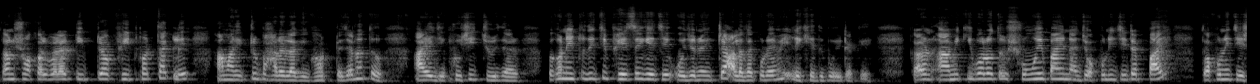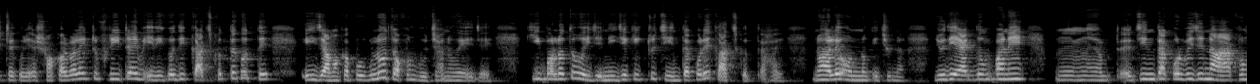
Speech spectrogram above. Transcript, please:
কারণ সকালবেলা টিপটপ, ফিটফাট থাকলে আমার একটু ভালো লাগে ঘরটা, জানো তো? আর এই যে খুশির চুড়িদার, ওখানে একটু দেখছি ফেসে গেছে, ওই জন্য একটু আলাদা করে আমি রেখে দেবো এটাকে। কারণ আমি কি বলো তো সময় পাই না, যখনই যেটা পাই তখনই চেষ্টা করি। আর সকালবেলা একটু ফ্রি টাইম এদিক ওদিক কাজ করতে করতে এই জামা কাপড়গুলোও তখন গুছানো হয়ে যায়। কি বলো তো ওই যে নিজেকে একটু চিন্তা করে কাজ করতে হয় নাহলে অন্য কিছু না। যদি একদম মানে উম, চিন্তা করবে যে না এখন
